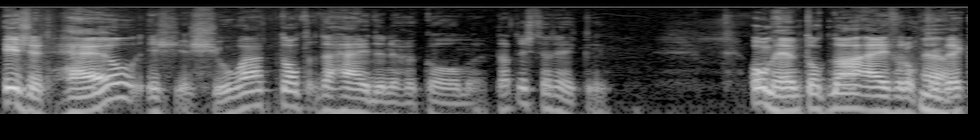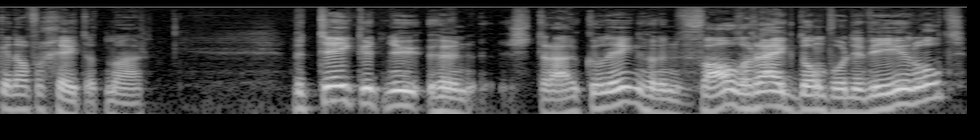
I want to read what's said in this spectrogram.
is het heil, is Yeshua, tot de heidenen gekomen. Dat is de rekening. Om hem tot naijver op te wekken, dan vergeet het maar. Betekent nu hun struikeling, hun val, rijkdom voor de wereld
